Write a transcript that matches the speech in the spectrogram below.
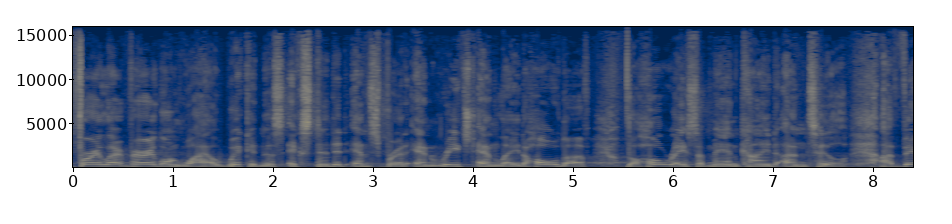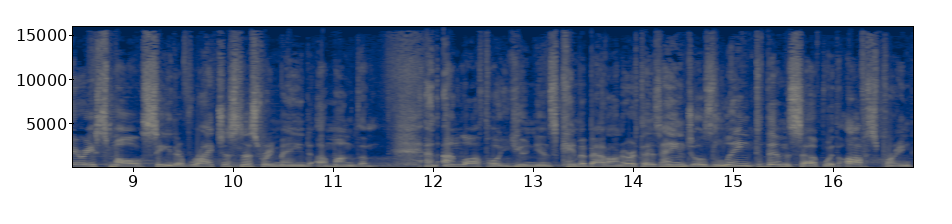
for a very long while, wickedness extended and spread and reached and laid hold of the whole race of mankind until a very small seed of righteousness remained among them. And unlawful unions came about on earth as angels linked themselves with offspring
